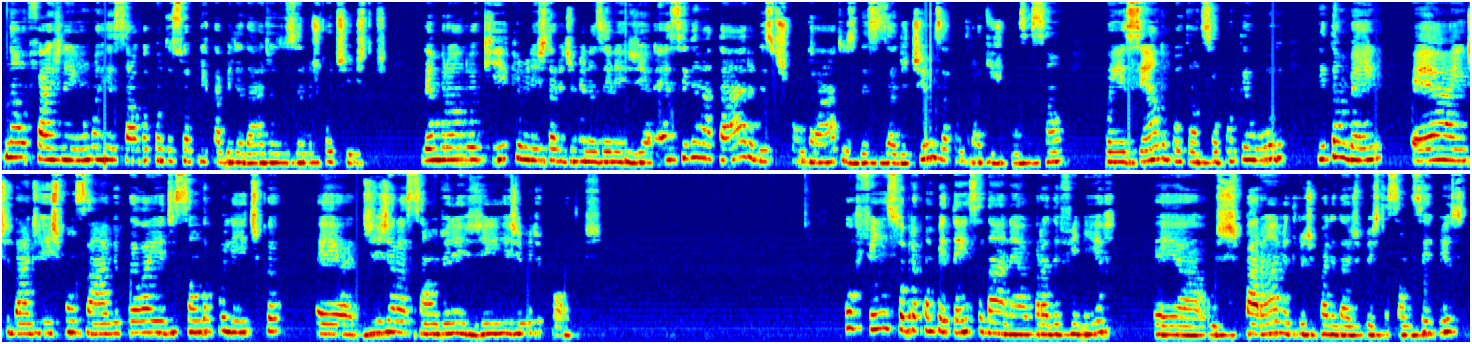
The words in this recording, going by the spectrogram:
não faz nenhuma ressalva quanto à sua aplicabilidade aos usinas cotistas. Lembrando aqui que o Ministério de Minas e Energia é signatário desses contratos, desses aditivos a contratos de concessão, conhecendo, portanto, seu conteúdo, e também é a entidade responsável pela edição da política é, de geração de energia em regime de cotas. Por fim, sobre a competência da ANEL para definir é, os parâmetros de qualidade de prestação de serviço,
